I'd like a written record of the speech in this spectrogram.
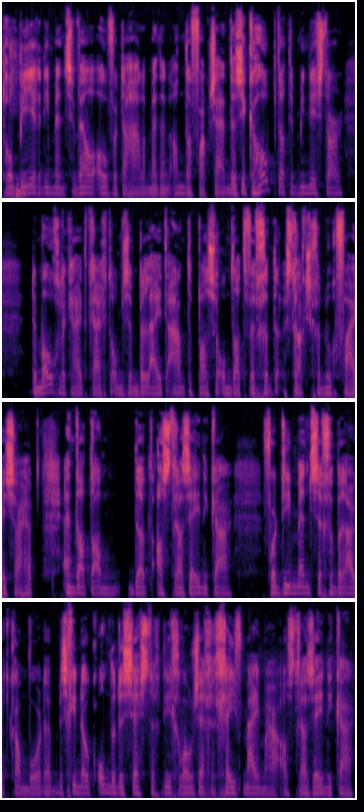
proberen die mensen wel over te halen met een ander vaccin. Dus ik hoop dat de minister de mogelijkheid krijgt om zijn beleid aan te passen, omdat we straks genoeg Pfizer hebben. En dat dan dat AstraZeneca voor die mensen gebruikt kan worden. Misschien ook onder de 60 die gewoon zeggen: geef mij maar AstraZeneca,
